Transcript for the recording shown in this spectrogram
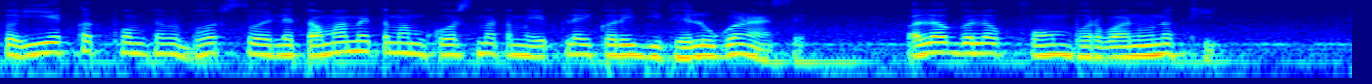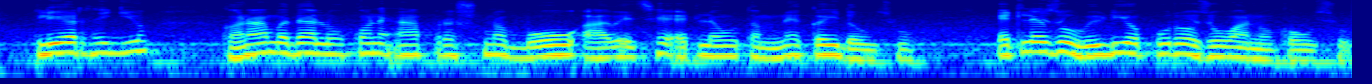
તો એ એક જ ફોર્મ તમે ભરશો એટલે તમામે તમામ કોર્સમાં તમે એપ્લાય કરી દીધેલું ગણાશે. અલગ અલગ ફોર્મ ભરવાનું નથી. ક્લિયર થઈ ગયું? ઘણા બધા લોકોને આ પ્રશ્ન બહુ આવે છે એટલે હું તમને કહી દઉં છું. એટલે જો વીડિયો પૂરો જોવાનું કહું છું.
